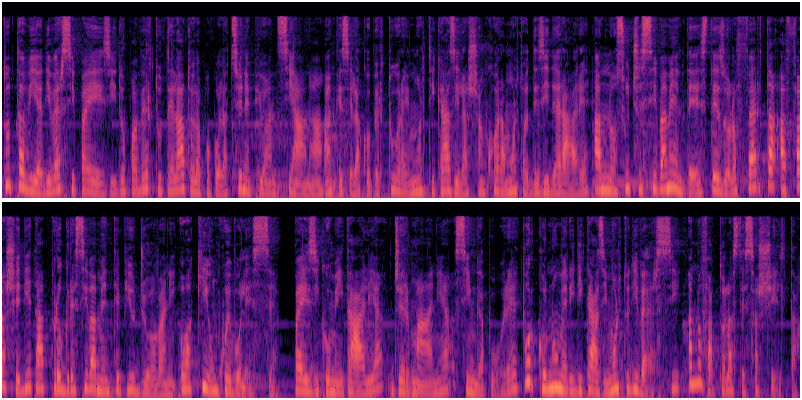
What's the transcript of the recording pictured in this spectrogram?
Tuttavia diversi paesi, dopo aver tutelato la popolazione più anziana, anche se la copertura in molti casi lascia ancora molto a desiderare, hanno successivamente esteso l'offerta a fasce di età progressivamente più giovani o a chiunque volesse. Paesi come Italia, Germania, Singapore, pur con numeri di casi molto diversi, hanno fatto la stessa scelta.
